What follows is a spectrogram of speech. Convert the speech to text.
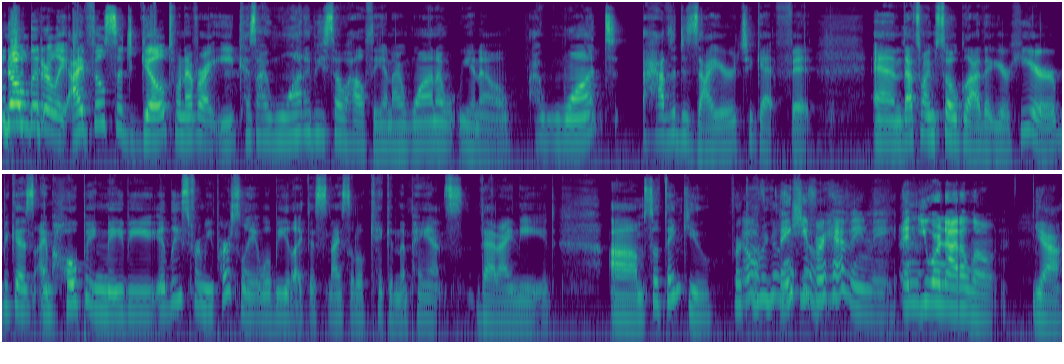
no, literally, I feel such guilt whenever I eat because I want to be so healthy and I want to, you know, I want, have the desire to get fit. And that's why I'm so glad that you're here because I'm hoping maybe, at least for me personally, it will be like this nice little kick in the pants that I need. Um, so thank you for oh, coming. Thank you for having me. And you are not alone. Yeah.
